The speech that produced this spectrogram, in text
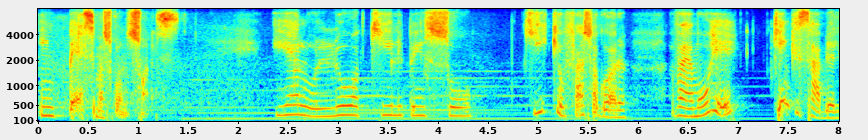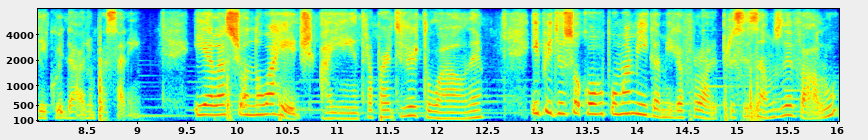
em péssimas condições. E ela olhou aquilo e pensou: o que, que eu faço agora? Vai morrer. Quem que sabe ali cuidar de um passarinho? E ela acionou a rede. Aí entra a parte virtual, né? E pediu socorro para uma amiga. A amiga falou: olha, precisamos levá-lo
